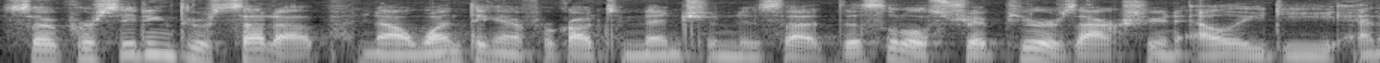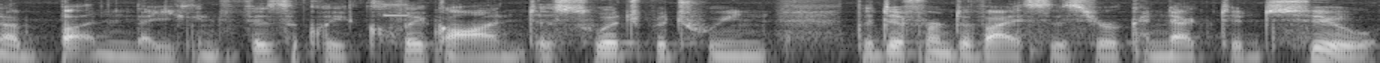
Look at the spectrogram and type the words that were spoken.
So proceeding through setup, now one thing I forgot to mention is that this little strip here is actually an LED and a button that you can physically click on to switch between the different devices you're connected to.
